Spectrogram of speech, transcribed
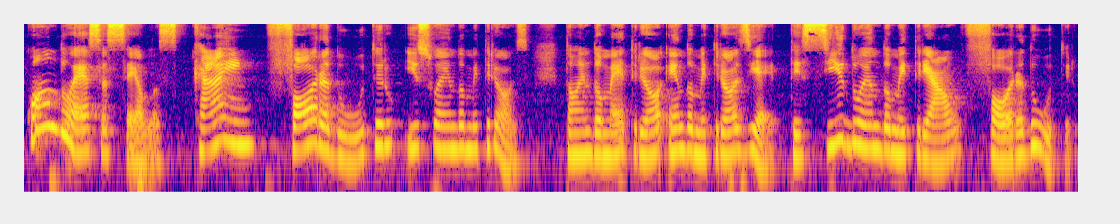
Quando essas células caem fora do útero, isso é endometriose. Então, endometrio, endometriose é tecido endometrial fora do útero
